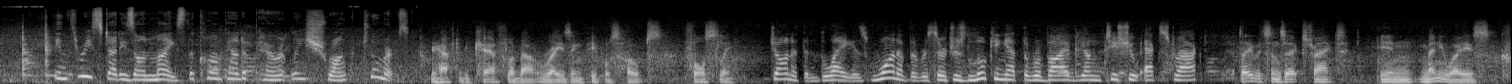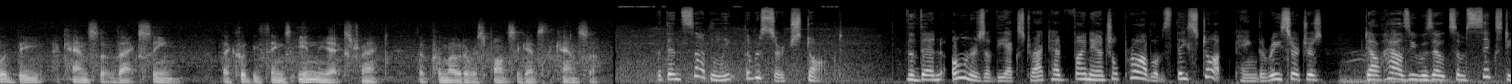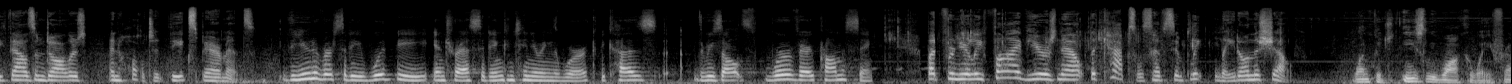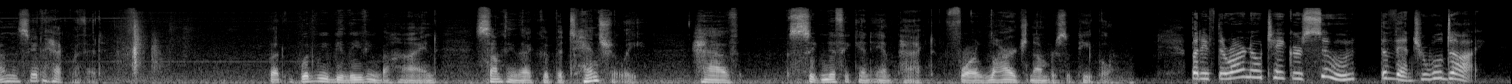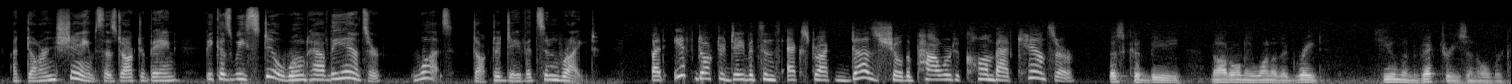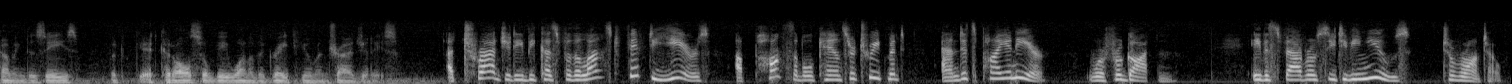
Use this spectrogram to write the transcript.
In three studies on mice, the compound apparently shrunk tumors. We have to be careful about raising people's hopes falsely. Jonathan Blay is one of the researchers looking at the revived young tissue extract. Davidson's extract, in many ways, could be a cancer vaccine. There could be things in the extract that promote a response against the cancer. But then suddenly, the research stopped. The then owners of the extract had financial problems. They stopped paying the researchers. Dalhousie was out some $60,000 and halted the experiments. The university would be interested in continuing the work because the results were very promising. But for nearly five years now, the capsules have simply laid on the shelf. One could easily walk away from and say to heck with it. But would we be leaving behind something that could potentially have significant impact for large numbers of people? But if there are no takers soon, the venture will die. A darn shame, says Dr. Bain, because we still won't have the answer. Was Dr. Davidson right? But if Dr. Davidson's extract does show the power to combat cancer, this could be not only one of the great human victories in overcoming disease, but it could also be one of the great human tragedies. A tragedy because for the last 50 years, a possible cancer treatment, and its pioneer were forgotten. Avis Favaro, CTV News, Toronto.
